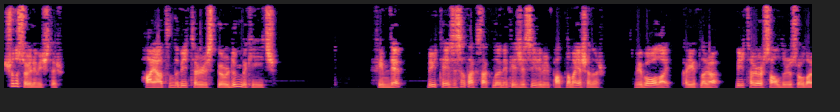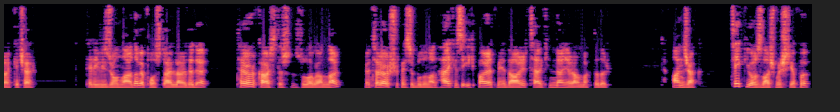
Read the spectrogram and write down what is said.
şunu söylemiştir. Hayatında bir terörist gördün mü ki hiç? Filmde bir tesisat aksaklığı neticesiyle bir patlama yaşanır ve bu olay kayıtlara bir terör saldırısı olarak geçer. Televizyonlarda ve posterlerde de terör karşıtı sloganlar ve terör şüphesi bulunan herkesi ihbar etmeye dair telkinler yer almaktadır. Ancak tek yozlaşmış yapı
